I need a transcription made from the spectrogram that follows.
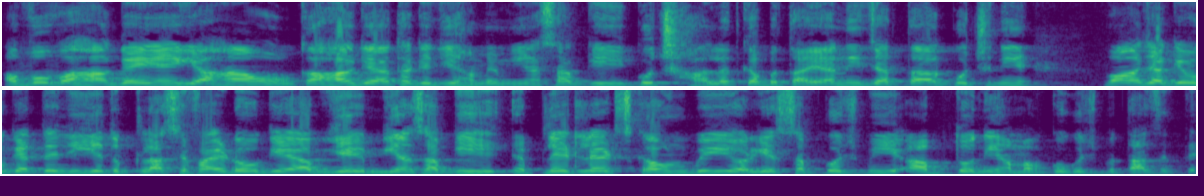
اب وہ وہاں گئے ہیں، یہاں کہا گیا تھا کہ جی ہمیں میاں صاحب کی کچھ حالت کا بتایا نہیں جاتا، کچھ نہیں وہاں جا کے وہ کہتے ہیں جی یہ تو کلاسیفائڈ ہو گیا، اب یہ میاں صاحب کی پلیٹلیٹس کاؤنٹ بھی اور یہ سب کچھ بھی، اب تو نہیں ہم آپ کو کچھ بتا سکتے۔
